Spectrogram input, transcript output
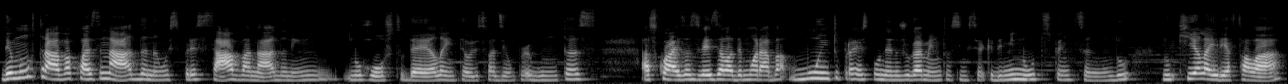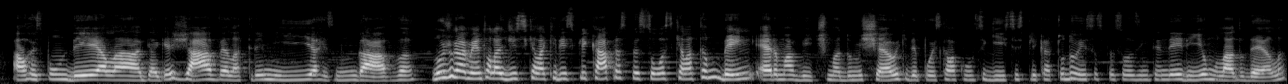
demonstrava quase nada, não expressava nada nem no rosto dela, então eles faziam perguntas as quais às vezes ela demorava muito para responder no julgamento, assim, cerca de minutos pensando no que ela iria falar. Ao responder, ela gaguejava, ela tremia, resmungava. No julgamento, ela disse que ela queria explicar para as pessoas que ela também era uma vítima do Michel e que depois que ela conseguisse explicar tudo isso, as pessoas entenderiam o lado dela.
